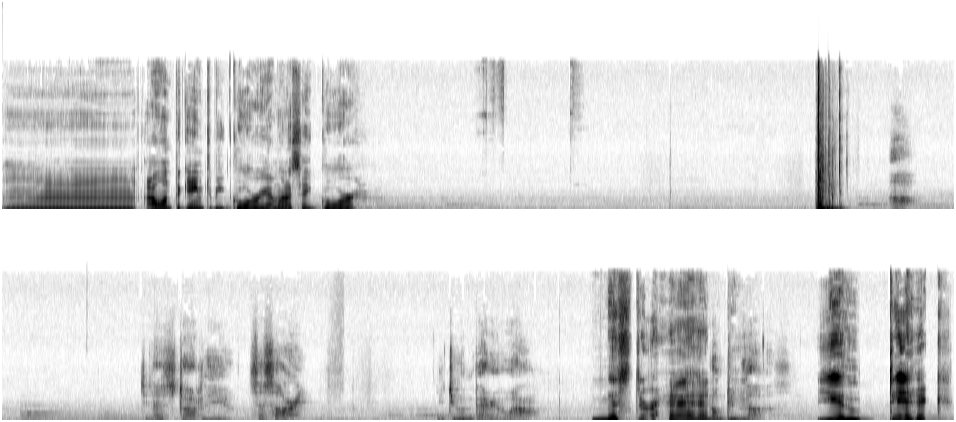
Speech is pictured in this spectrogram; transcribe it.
Mm, I want the game to be gory. I'm gonna say gore. Startle you? So sorry. You're doing very well. Mr. Don't Hand, be nervous. you dick.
